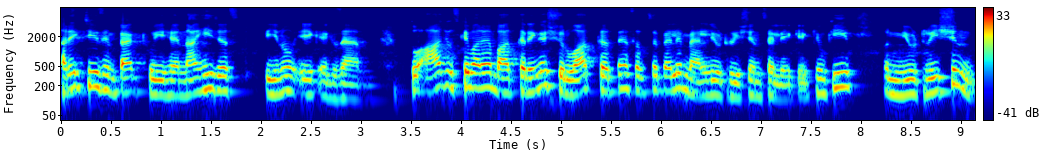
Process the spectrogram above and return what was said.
हर एक चीज़ इम्पैक्ट हुई है, ना ही जस्ट यू नो एक एग्ज़ाम तो आज उसके बारे में बात करेंगे। शुरुआत करते हैं सबसे पहले मेल न्यूट्रिशन से लेके, क्योंकि न्यूट्रिशन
